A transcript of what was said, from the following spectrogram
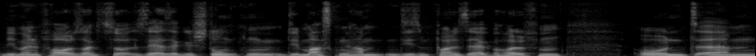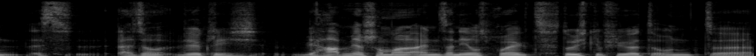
Wie meine Frau sagt, so sehr, sehr gestunken. Die Masken haben in diesem Fall sehr geholfen. Und ähm, es, also wirklich, wir haben ja schon mal ein Sanierungsprojekt durchgeführt und äh,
